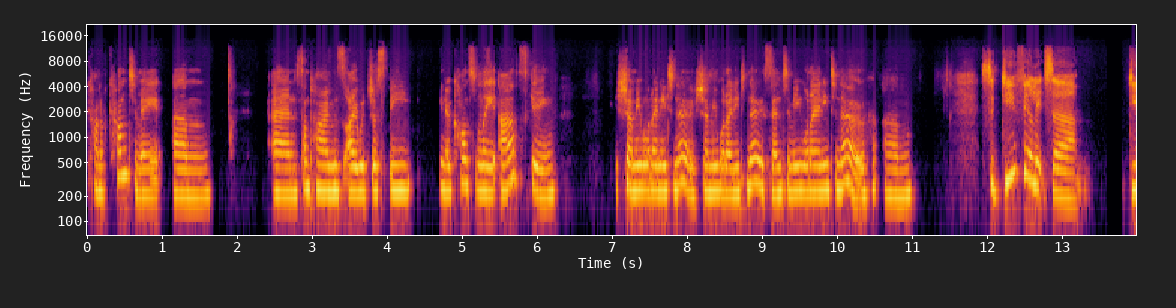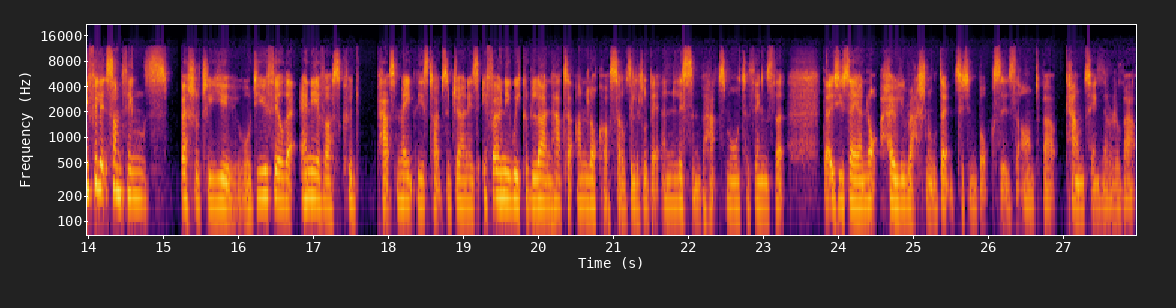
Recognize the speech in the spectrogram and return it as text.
kind of come to me. Um, and sometimes I would just be, you know, constantly asking, show me what I need to know, show me what I need to know, send to me what I need to know. Um, so do you feel it's a, do you feel it's something special to you? Or do you feel that any of us could perhaps make these types of journeys if only we could learn how to unlock ourselves a little bit and listen perhaps more to things that that as you say are not wholly rational don't sit in boxes that aren't about counting that are about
